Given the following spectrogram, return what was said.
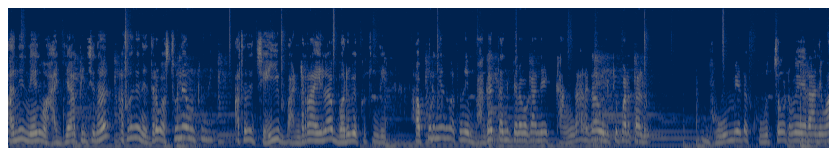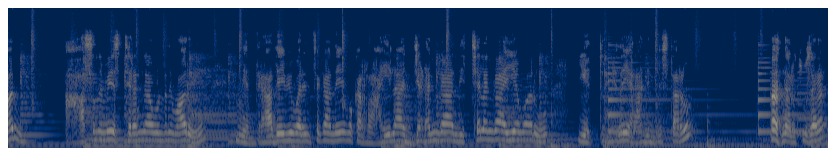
అని నేను ఆజ్ఞాపించినా అతనికి నిద్ర వస్తూనే ఉంటుంది. అతని చెయ్యి బండరాయిలా బరువెక్కుతుంది. అప్పుడు నేను అతని భగత్ అని పిలవగానే కంగారుగా ఉలిక్కి పడతాడు భూమి మీద కూర్చోవటమే రాని వారు ఆసనమే స్థిరంగా ఉండని వారు నిద్రాదేవి వరించగానే ఒక రాయిలా జడంగా నిశ్చలంగా అయ్యేవారు ఎత్తు మీద ఎలా నిద్రిస్తారు? అన్నారు చూసారా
